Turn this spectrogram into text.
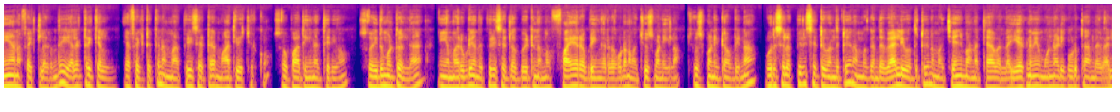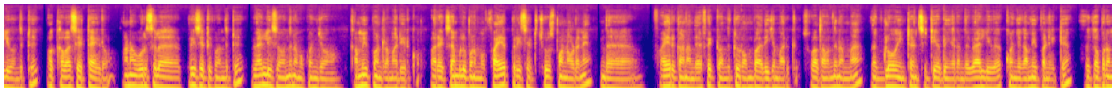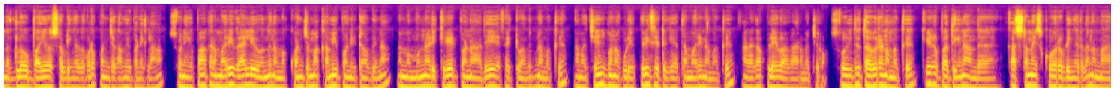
நியான் எஃபெக்ட்ல இருந்து எலக்ட்ரிக்கல் எஃபெக்ட்டுக்கு நம்ம ப்ரீசெட்டை மாற்றி வச்சுருக்கோம். ஸோ பார்த்தீங்கன்னா தெரியும். ஸோ இது மட்டும் இல்லை நீங்கள் மறுபடியும் அந்த ப்ரீசெட்டில் போயிட்டு நம்ம ஃபயர் அப்படிங்கிறத கூட நம்ம சூஸ் பண்ணிக்கலாம். சூஸ் பண்ணிட்டோம் அப்படின்னா ஒரு சில ப்ரீசெட்டு வந்துட்டு நமக்கு அந்த வேல்யூ வந்துட்டு நம்ம சேஞ்ச் பண்ண தேவையில்லை. ஏற்கனவே முன்னாடி கொடுத்த அந்த வேல்யூ வந்துட்டு பக்காவாக செட் ஆகிடும் ஆனால் ஒரு சில ப்ரீசெட்டுக்கு வந்துட்டு வேல்யூஸை வந்து நம்ம கொஞ்சம் கொஞ்சம் கம்மி பண்ணுற மாதிரி இருக்கும். ஃபார் எக்ஸாம்பிள் இப்போ நம்ம ஃபயர் ப்ரீசெட் சூஸ் பண்ண உடனே இந்த ஃபயருக்கான அந்த எஃபெக்ட் வந்துட்டு ரொம்ப அதிகமாக இருக்குது ஸோ அதை வந்து நம்ம இந்த க்ளோ இன்டென்சிட்டி அப்படிங்கிற அந்த வேல்யூவை கொஞ்சம் கம்மி பண்ணிவிட்டு அதுக்கப்புறம் அந்த க்ளோ பயோஸ் அப்படிங்கிறத கூட கொஞ்சம் கம்மி பண்ணிக்கலாம். ஸோ நீங்கள் பார்க்குற மாதிரி வேல்யூ வந்து நம்ம கொஞ்சமாக கம்மி பண்ணிட்டோம் அப்படின்னா நம்ம முன்னாடி கிரியேட் பண்ண அதே எஃபெக்ட் வந்துட்டு நமக்கு நம்ம சேஞ்ச் பண்ணக்கூடிய ப்ரீசெட்டுக்கு ஏற்ற மாதிரி நமக்கு அழகாக ப்ளே ஆக ஆரம்பிச்சிடும் ஸோ இது தவிர நமக்கு கீழே பார்த்தீங்கன்னா அந்த கஸ்டமைஸ் ஸ்கோர் அப்படிங்கிறத நம்ம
